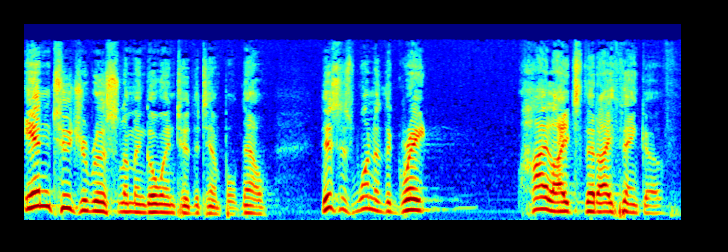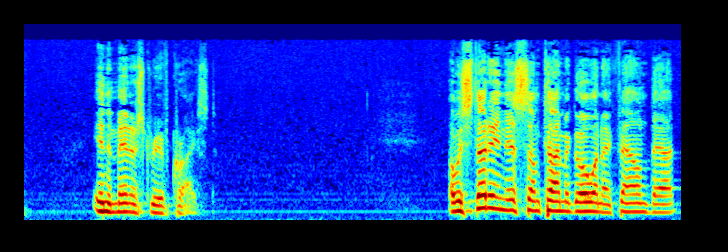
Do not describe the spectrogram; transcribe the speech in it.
into Jerusalem and go into the temple. Now, this is one of the great highlights that I think of in the ministry of Christ. I was studying this some time ago and I found that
